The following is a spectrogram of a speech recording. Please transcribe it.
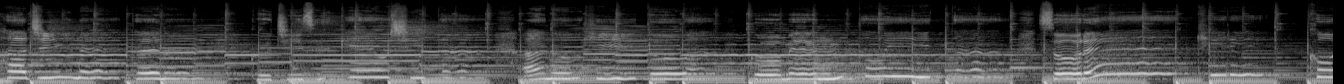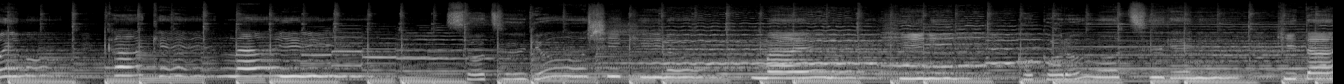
初め」ての口づけをしたあの人はごめんと言ったそれっきり声もかけない卒業式の前の日に心を告げに来た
